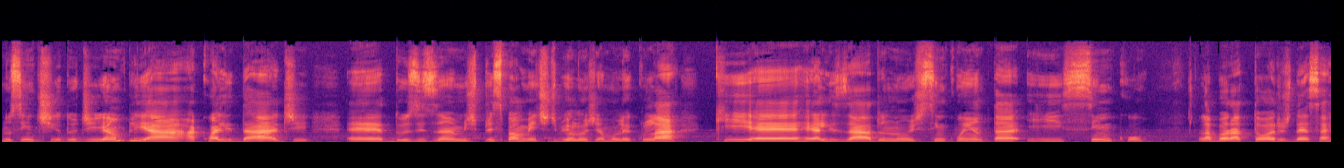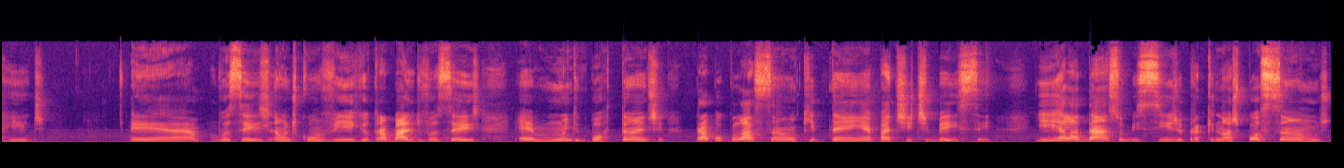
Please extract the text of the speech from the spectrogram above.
no sentido de ampliar a qualidade é, dos exames, principalmente de biologia molecular, que é realizado nos 55 laboratórios dessa rede. É, vocês hão de convir que o trabalho de vocês é muito importante para a população que tem hepatite B e C. E ela dá subsídio para que nós possamos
